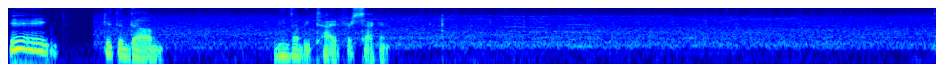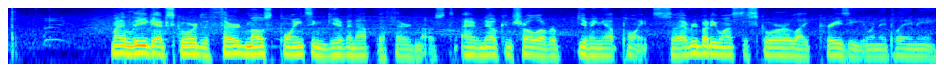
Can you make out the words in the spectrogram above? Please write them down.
yay, get the dub. Means I'll be tied for second. My league, I've scored the third most points and given up the third most. I have no control over giving up points. So everybody wants to score like crazy when they play me.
